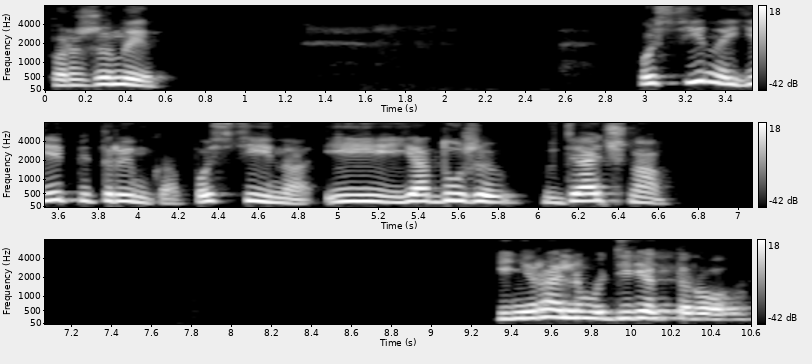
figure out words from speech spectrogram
поражені. Постійно є підтримка, постійно. І я дуже вдячна генеральному директору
